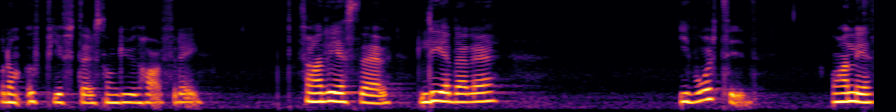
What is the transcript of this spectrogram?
och de uppgifter som Gud har för dig. För han reser ledare i vår tid. Och han,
